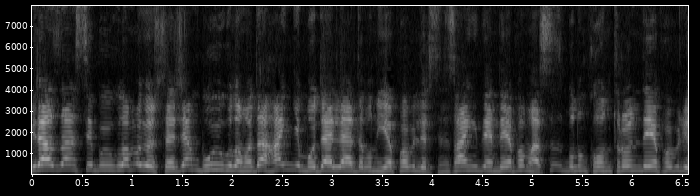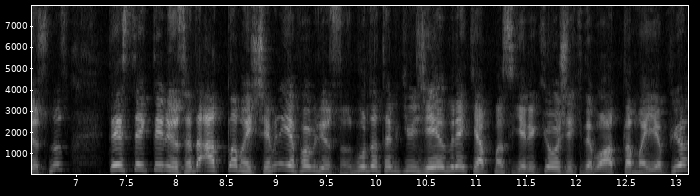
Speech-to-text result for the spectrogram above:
Birazdan size bu uygulama göstereceğim. Bu uygulamada hangi modellerde bunu yapabilirsiniz, hangilerinde yapamazsınız bunun kontrolünü de yapabiliyorsunuz. Destekleniyorsa da atlama işlemini yapabiliyorsunuz. Burada tabii ki bir jailbreak yapması gerekiyor. O şekilde bu atlamayı yapıyor.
